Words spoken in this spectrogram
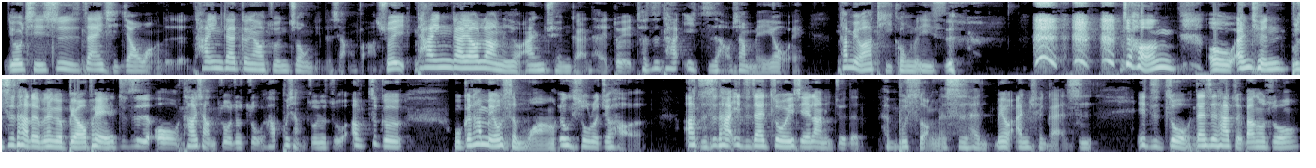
尤其是在一起交往的人，他应该更要尊重你的想法，所以他应该要让你有安全感才对。可是他一直好像没有，诶，他没有要提供的意思，就好像哦，安全不是他的那个标配，就是哦，他想做就做，他不想做就做啊。这个我跟他没有什么啊，用说了就好了啊。只是他一直在做一些让你觉得很不爽的事，很没有安全感的事。一直做，但是他嘴巴都说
